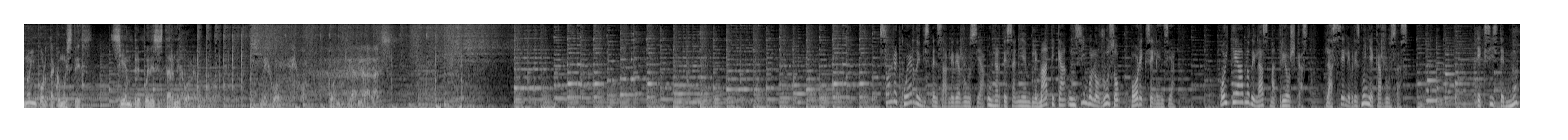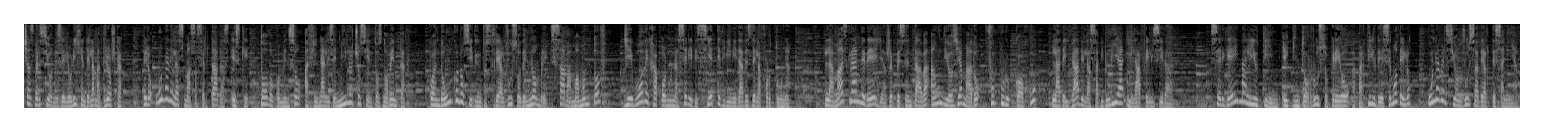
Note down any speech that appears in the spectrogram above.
No importa cómo estés, siempre puedes estar mejor. Mejor, mejor. Con Vargas. Son recuerdo indispensable de Rusia, una artesanía emblemática, un símbolo ruso por excelencia. Hoy te hablo de las matrioshkas, las célebres muñecas rusas. Existen muchas versiones del origen de la matrioshka, pero una de las más acertadas es que todo comenzó a finales de 1890, cuando un conocido industrial ruso de nombre Sava Mamontov llevó de Japón una serie de siete divinidades de la fortuna. La más grande de ellas representaba a un dios llamado Fukurukohu, la deidad de la sabiduría y la felicidad. Sergei Maliutin, el pintor ruso, creó a partir de ese modelo una versión rusa de artesanía.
